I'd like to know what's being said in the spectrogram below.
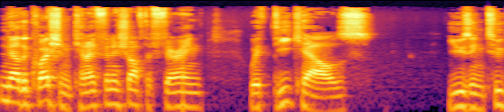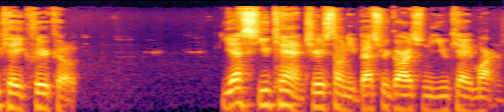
Now the question, can I finish off the fairing with decals using 2K clear coat? Yes, you can. Cheers, Tony. Best regards from the UK, Martin.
